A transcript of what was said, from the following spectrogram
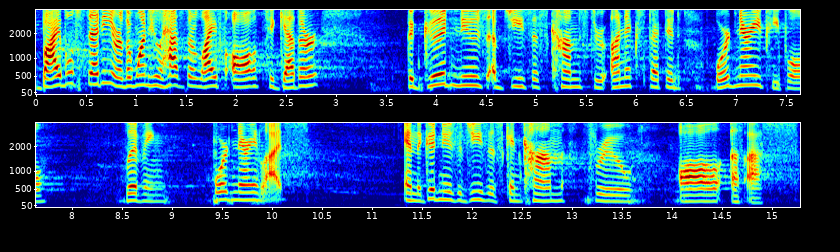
Bible study, or the one who has their life all together. The good news of Jesus comes through unexpected, ordinary people living ordinary lives. And the good news of Jesus can come through all of us.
